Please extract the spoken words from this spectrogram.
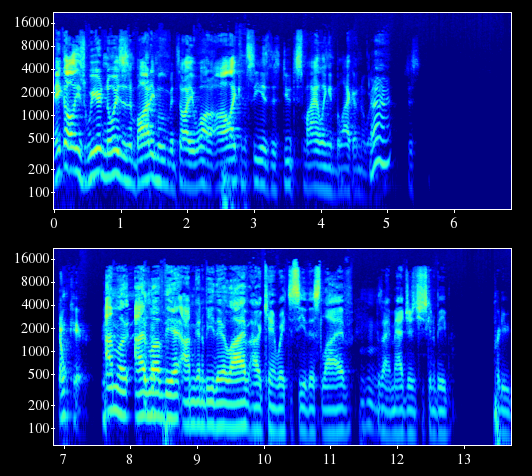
make all these weird noises and body movements all you want. All I can see is this dude smiling in black underwear. All right. Just don't care. I'm lo- I love the I'm gonna be there live. I can't wait to see this live because I imagine she's gonna be pretty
